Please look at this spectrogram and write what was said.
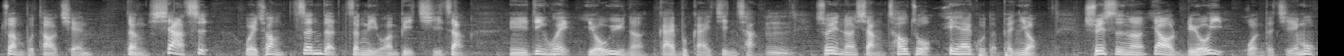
赚不到钱。等下次伟创真的整理完毕起涨，你一定会犹豫呢，该不该进场？嗯，所以呢，想操作 AI 股的朋友，随时呢要留意我们的节目，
